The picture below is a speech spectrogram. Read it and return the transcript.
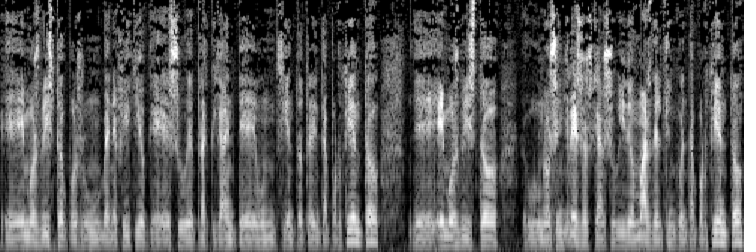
eh, hemos visto pues un beneficio que sube prácticamente un 130%, eh, hemos visto unos ingresos que han subido más del 50%.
